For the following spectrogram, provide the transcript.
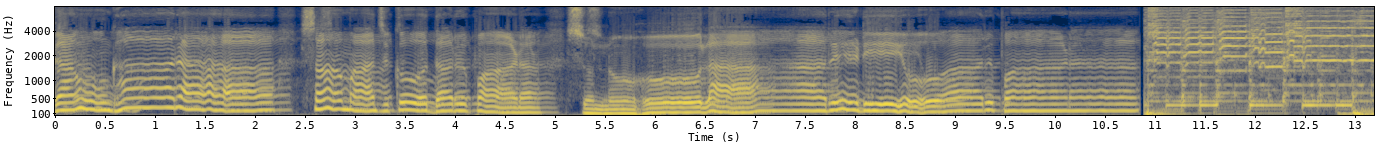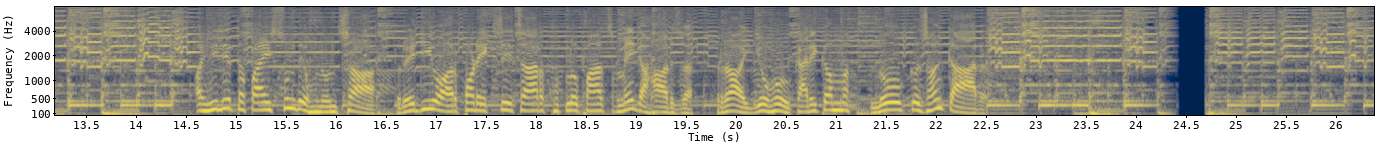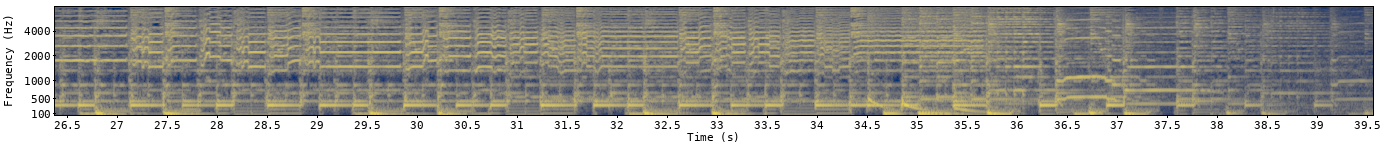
गाउँ घर समाजको दर्पण सुन्नु होला रेडियो अर्पण। अहिले तपाईँ सुन्दै हुनुहुन्छ रेडियो अर्पण एक सय चार थुप्लो पाँच मेगा हर्ज र यो हो कार्यक्रम लोक झङ्कार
